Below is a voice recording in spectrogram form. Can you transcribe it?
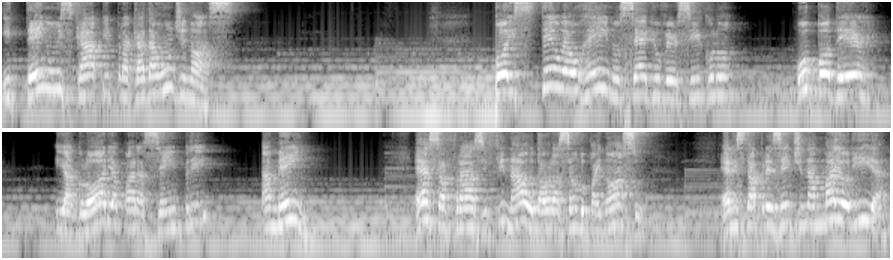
e tem um escape para cada um de nós. Pois teu é o reino, segue o versículo, o poder e a glória para sempre. Amém. Essa frase final da oração do Pai Nosso, ela está presente na maioria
